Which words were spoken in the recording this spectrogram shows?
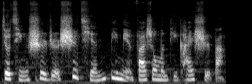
就请试着事前避免发生问题开始吧。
